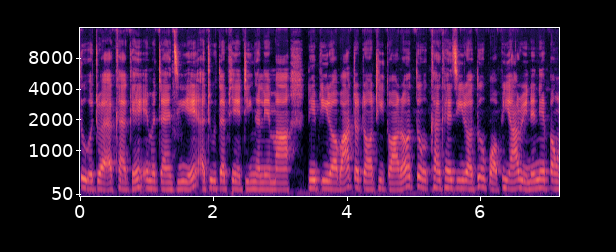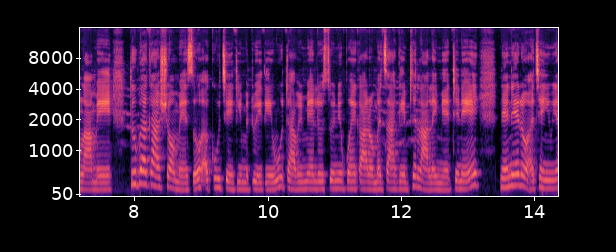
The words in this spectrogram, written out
သူ့အတွက်အခက်ခဲအင်မတန်ကြီးရဲ့အထူးသဖြင့်ဒီငလင်မှာနေပြည်တော်ပါတော်တော်ထိသွားတော့သူ့အခက်ခဲကြီးတော့သူ့အပေါ်ဖိအားတွေနည်းနည်းပုံလာမယ်။သူ့ဘက်ကရှော့မယ်ဆိုအခုချိန်ထိမတွေ့သေးဘူးဒါပေမဲ့လူဆွေးနွေးပွဲကတော့မကြခင်ဖြစ်လာလိမ့်မယ်ထင်တယ်။နည်းနည်းတော့အချိန်ယူရ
